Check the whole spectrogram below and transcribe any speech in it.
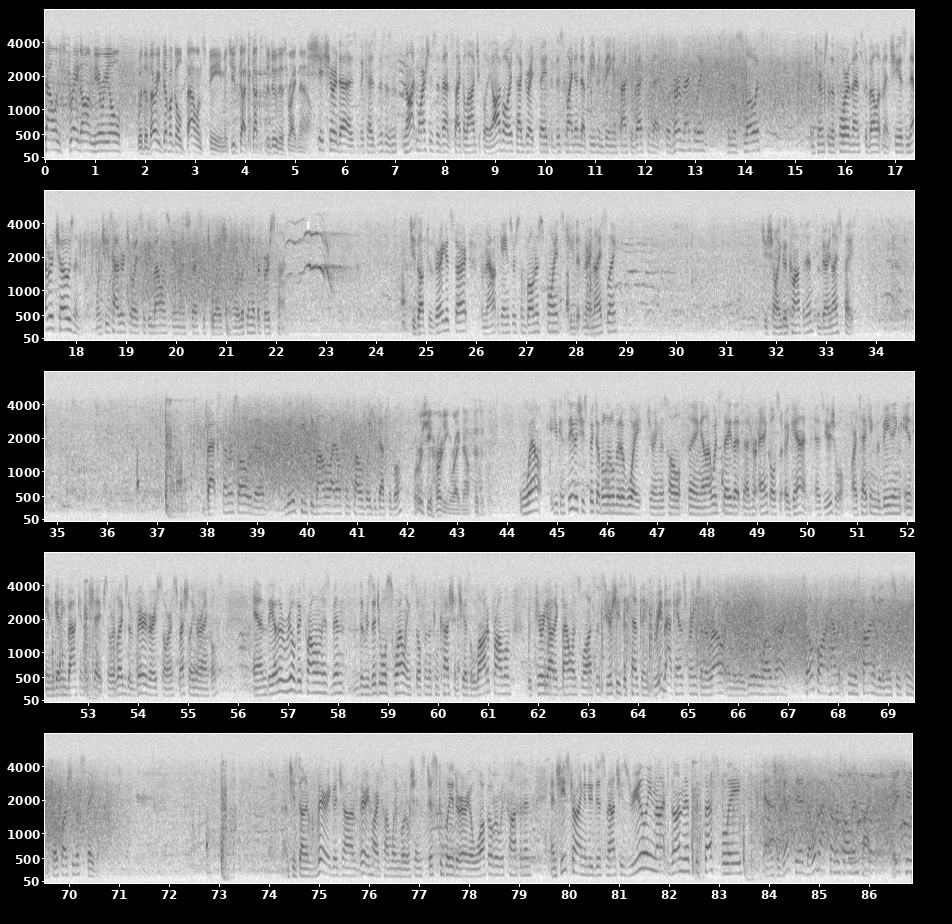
Challenge straight on Muriel with a very difficult balance beam, and she's got guts to do this right now. She sure does, because this is not Marcia's event psychologically. I've always had great faith that this might end up even being, in fact, her best event. For her, mentally, it's been the slowest in terms of the four events development. She has never chosen, when she's had her choice, to do balance beam in a stress situation. We're looking at the first time. She's off to a very good start. Her mount gains her some bonus points. She hit it very nicely. She's showing good confidence and very nice pace. Back somersault with a little teensy bobble, I don't think probably deductible. Where is she hurting right now physically? Well, you can see that she's picked up a little bit of weight during this whole thing, and I would say that, that her ankles, again, as usual, are taking the beating in, in getting back into shape. So her legs are very, very sore, especially her ankles. And the other real big problem has been the residual swelling still from the concussion. She has a lot of problem with periodic balance losses. Here she's attempting three back handsprings in a row, and they were really well done. So far, I haven't seen a sign of it in this routine. So far, she looks stable. And she's done a very good job, very hard tumbling motions, just completed her aerial walkover with confidence, and she's trying a new dismount. She's really not done this successfully, and she just did double back somersault in tight. 18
